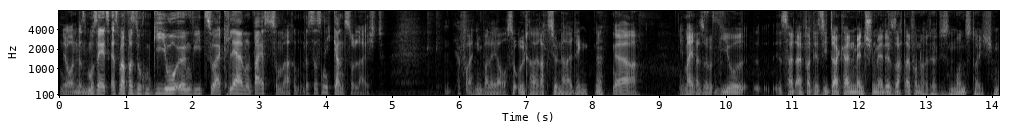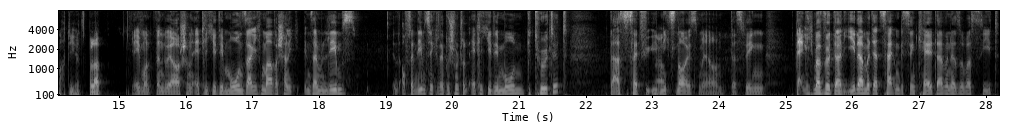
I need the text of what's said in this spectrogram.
Ja, und das muss er jetzt erstmal versuchen, Gio irgendwie zu erklären und weiß zu machen. Und das ist nicht ganz so leicht. Ja, vor allen Dingen, weil er ja auch so ultra rational denkt, ne? Ja. Ich meine, Also Gio ist halt einfach, der sieht da keinen Menschen mehr, der sagt einfach nur, "Ja, diesen Monster, ich mach die jetzt platt. eben, und wenn du ja auch schon etliche Dämonen, sag ich mal, wahrscheinlich in seinem Lebens, auf seinem Lebensweg hat er bestimmt schon etliche Dämonen getötet, da ist es halt für ihn Ja. nichts Neues mehr. Und deswegen, denke ich mal, wird da jeder mit der Zeit ein bisschen kälter, wenn er sowas sieht.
